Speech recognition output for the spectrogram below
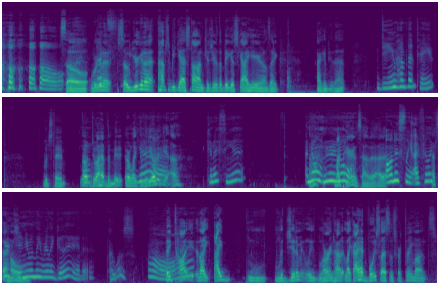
Oh, So we're gonna, That's- so you're gonna have to be Gaston because you're the biggest guy here. And I was like, I can do that. do you have that tape? Which tape? Oh, Oh, do I have the mo- or like the video of it? yeah. Yeah. Can I see it? Uh, no, no, no, My no. parents have it. I, Honestly, I feel like you're genuinely really good. I was. Oh, They taught you like I legitimately learned how to like I had voice lessons for three months.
